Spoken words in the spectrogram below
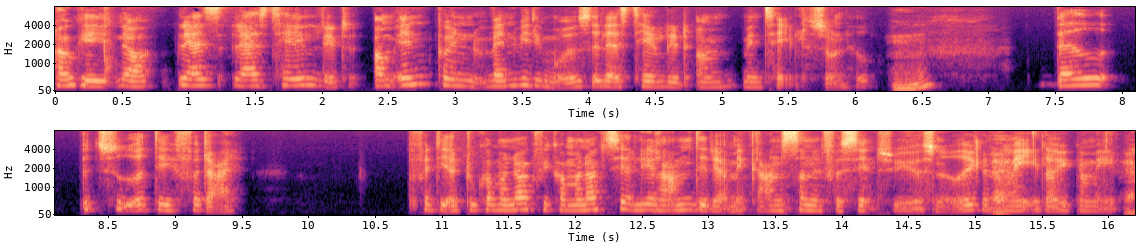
Okay, nå, lad os, lad os tale lidt, om end på en vanvittig måde, så lad os tale lidt om mental sundhed. Mm. Hvad betyder det for dig? Fordi at du kommer nok, vi kommer nok til at lige ramme det der med grænserne for sindssyge og sådan noget, ikke? Og Ja. normal og ikke normal. Ja.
